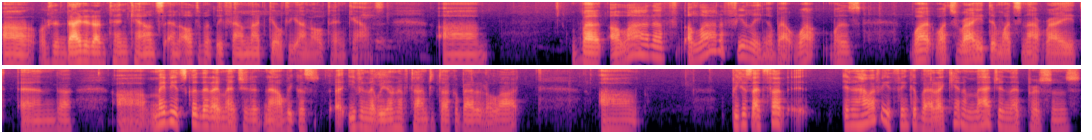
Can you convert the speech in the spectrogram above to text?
uh, was indicted on 10 counts and ultimately found not guilty on all 10 counts. Um, but a lot of a lot of feeling about what was what what's right and what's not right and uh, uh, maybe it's good that I mention it now because uh, even that we don't have time to talk about it a lot um, because I thought you know however you think about it I can't imagine that person's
